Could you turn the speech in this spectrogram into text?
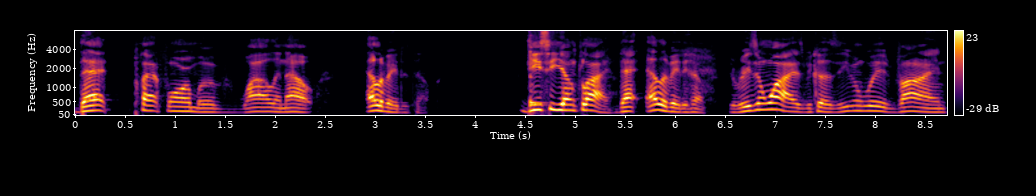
that platform of Wild 'N Out elevated them. DC Young Fly, that elevated him. The reason why is because even with Vine,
